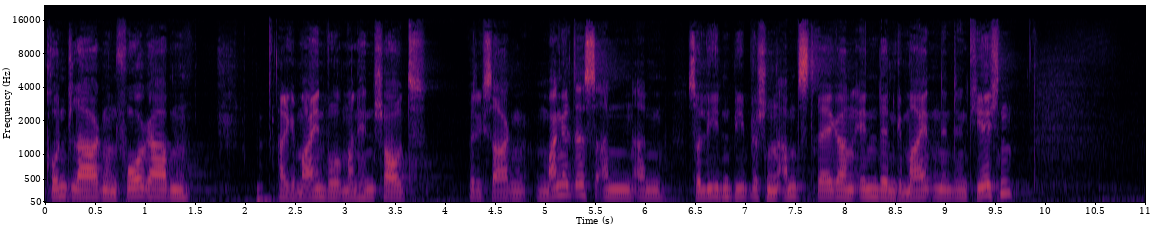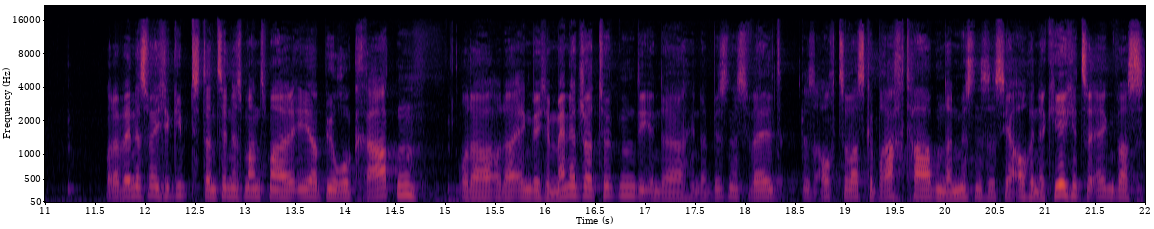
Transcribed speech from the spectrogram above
Grundlagen und Vorgaben. Allgemein, wo man hinschaut, würde ich sagen, mangelt es an, an soliden biblischen Amtsträgern in den Gemeinden, in den Kirchen. Oder wenn es welche gibt, dann sind es manchmal eher Bürokraten oder, oder irgendwelche Managertypen, die in der, in der Businesswelt es auch zu was gebracht haben. Dann müssen sie es ja auch in der Kirche zu irgendwas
